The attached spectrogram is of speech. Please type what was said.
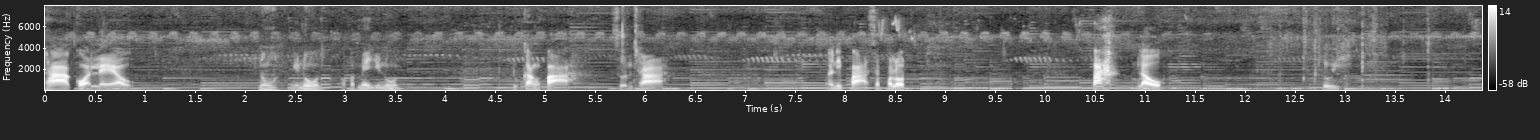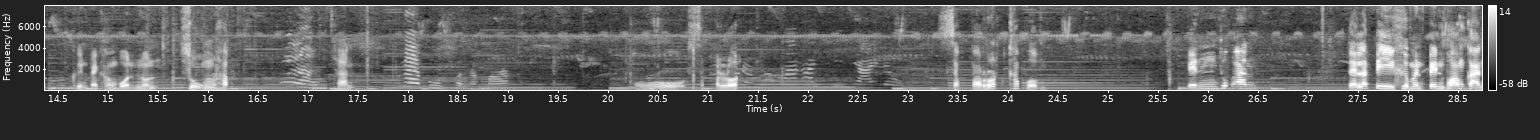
ชาก่อนแล้วนู่นอยู่นู่นพ่อกับแม่อยู่นู่น อยู่กลางป่าสวนชา อันนี้ป่าสับปะรดป่ะเราลุย ขึ้นไปข้างบนนู้นสูงนะครับเนี่ยชัน แม่ปลูกผลไม้โอ้สับปะรดสับปะรดครับผม เป็นทุกอัน แต่ละปีคือมันเป็นพร้อมกัน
